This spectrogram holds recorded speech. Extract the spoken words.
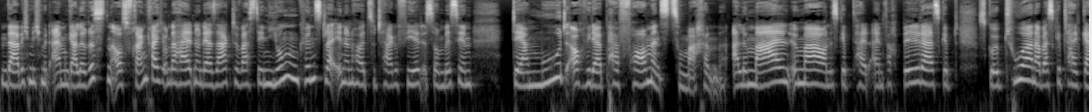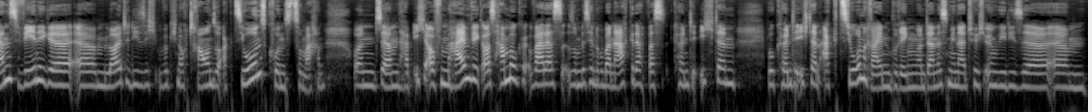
und da habe ich mich mit einem Galeristen aus Frankreich unterhalten und er sagte, was den jungen KünstlerInnen heutzutage fehlt, ist so ein bisschen der Mut, auch wieder Performance zu machen. Alle malen immer und es gibt halt einfach Bilder, es gibt Skulpturen, aber es gibt halt ganz wenige ähm, Leute, die sich wirklich noch trauen, so Aktionskunst zu machen. Und ähm, habe ich auf dem Heimweg aus Hamburg war das so ein bisschen drüber nachgedacht, was könnte ich denn, wo könnte ich denn Aktion reinbringen? Und dann ist mir natürlich irgendwie diese ähm,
